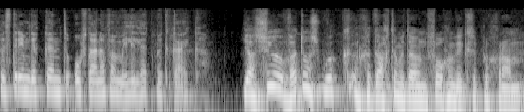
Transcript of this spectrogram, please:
gestremde kind of dan 'n familielid moet kyk. Ja, so wat ons ook in gedagte moet hou in volgende week se program.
